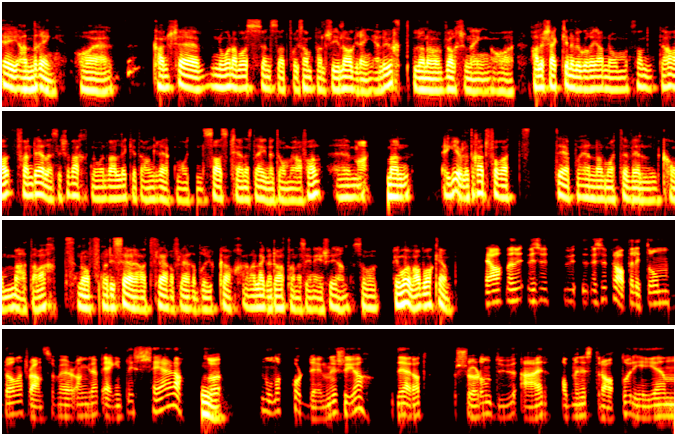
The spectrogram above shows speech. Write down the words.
er i endring. Og eh, Kanskje noen av oss syns at f.eks. skylagring er lurt pga. versioning og alle sjekkene vi går igjennom. Sånn, det har fremdeles ikke vært noen vellykket angrep mot en SAS-tjeneste jeg vet om, i hvert fall. Um, men jeg er jo litt redd for at det på en eller annen måte vil komme etter hvert, når, når, de ser at flere og flere bruker eller legger dataene sine i skyen. Så vi må jo være våken. Ja, men hvis vi, hvis vi prater litt om hvordan et ransomware-angrep egentlig skjer, da. Så mm noen av fordelene i skya det er at sjøl om du er administrator i en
